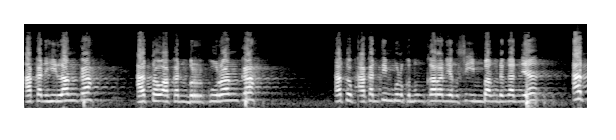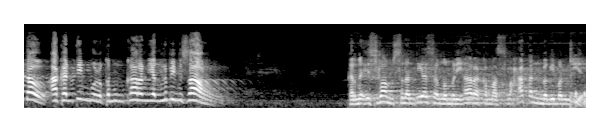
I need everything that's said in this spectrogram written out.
Akan hilangkah atau akan berkurangkah atau akan timbul kemungkaran yang seimbang dengannya atau akan timbul kemungkaran yang lebih besar? Karena Islam senantiasa memelihara kemaslahatan bagi manusia.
